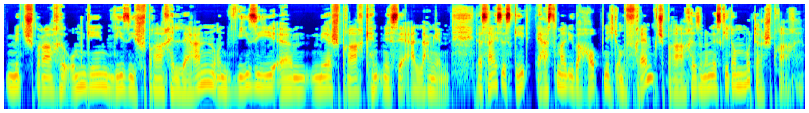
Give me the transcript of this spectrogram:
mit Sprache umgehen, wie sie Sprache lernen und wie sie ähm, mehr Sprachkenntnisse erlangen. Das heißt, es geht erstmal überhaupt nicht um Fremdsprache, sondern es geht um Muttersprache.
